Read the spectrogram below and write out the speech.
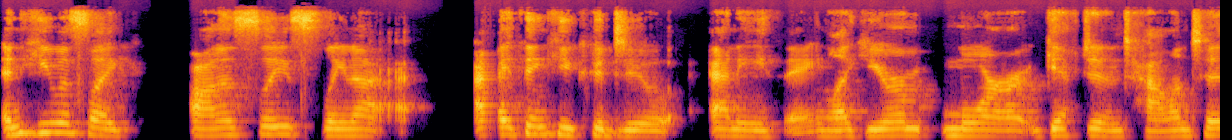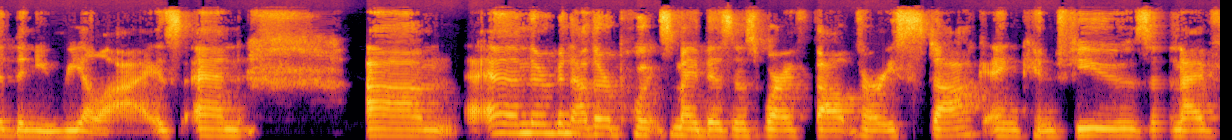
And he was like honestly selena I think you could do anything. Like you're more gifted and talented than you realize. And um, and there have been other points in my business where I felt very stuck and confused, and I've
